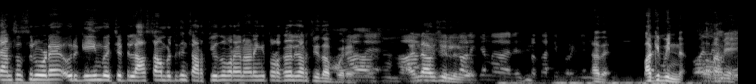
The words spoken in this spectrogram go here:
ചാൻസസിലൂടെ ഒരു ഗെയിം വെച്ചിട്ട് ലാസ്റ്റ് ആകുമ്പോഴത്തേക്കും ചർച്ച ചെയ്യുന്ന പറയാനാണെങ്കിൽ തുടക്കത്തിൽ ചർച്ച ചെയ്താൽ പോരെ. അതിന്റെ ആവശ്യമില്ലല്ലോ. കളിക്കേണ്ട അതെ. ബാക്കി പിന്നെ സമയമായി.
